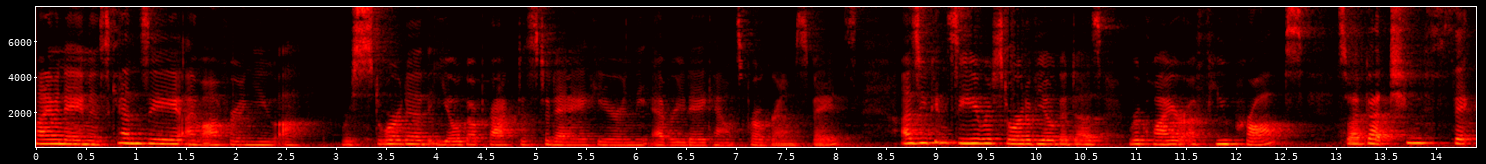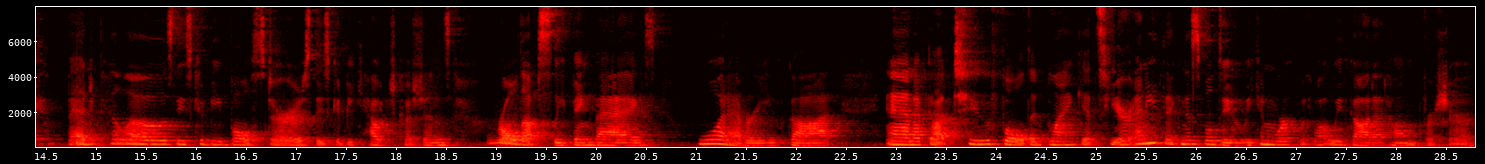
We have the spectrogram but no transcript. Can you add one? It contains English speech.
My name is Kenzie. I'm offering you a restorative yoga practice today here in the Everyday Counts program space. As you can see, restorative yoga does require a few props. So I've got two thick bed pillows. These could be bolsters, these could be couch cushions, rolled up sleeping bags, whatever you've got. And I've got two folded blankets here. Any thickness will do. We can work with what we've got at home for sure.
